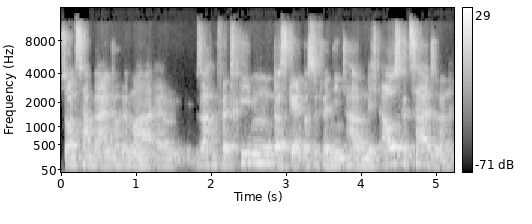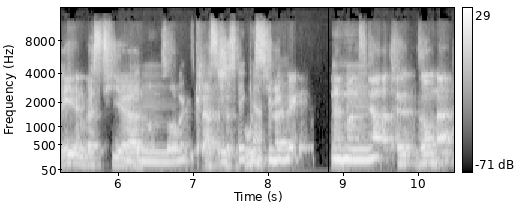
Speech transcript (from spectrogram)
Sonst haben wir einfach immer ähm, Sachen vertrieben, das Geld, was wir verdient haben, nicht ausgezahlt, sondern reinvestiert mhm. und so klassisches Bootstrapping mhm. nennt man es ja natürlich so, ne?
